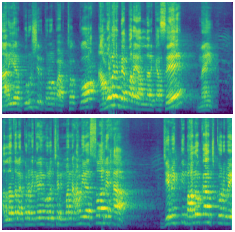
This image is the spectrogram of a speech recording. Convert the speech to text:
নারী আর পুরুষের কোনো পার্থক্য আমলের ব্যাপারে আল্লাহর কাছে নাই। আল্লাহ তালা কোরআন কারিমে বলেছেন, মান আমিরা সালেহা যে ব্যক্তি ভালো কাজ করবে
